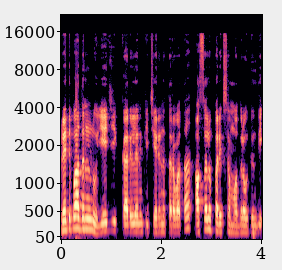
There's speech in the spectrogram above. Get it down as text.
ప్రతిపాదనలు ఏజీ కార్యాలయానికి చేరిన తర్వాత అసలు పరీక్ష మొదలవుతుంది.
